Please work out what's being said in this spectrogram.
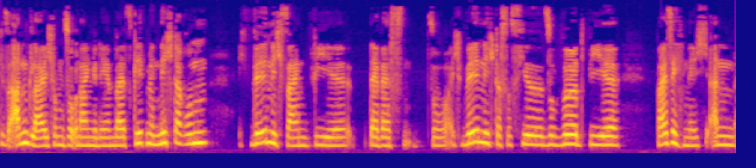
diese Angleichung so unangenehm, weil es geht mir nicht darum, ich will nicht sein wie der Westen. So, ich will nicht, dass es hier so wird wie, weiß ich nicht, an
